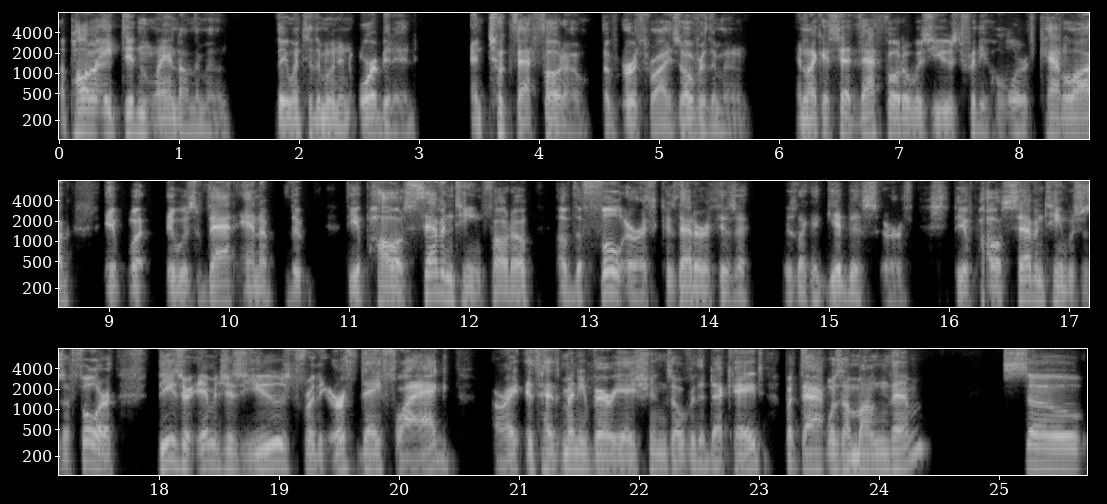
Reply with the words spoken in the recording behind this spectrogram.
Apollo 8 didn't land on the moon. They went to the moon and orbited and took that photo of Earthrise over the moon. And like I said, that photo was used for the whole Earth catalog. It what it was that and a, the the Apollo 17 photo of the full Earth, because that Earth is a is like a gibbous Earth. The Apollo 17, which is a full Earth, these are images used for the Earth Day flag. All right. It has many variations over the decades, but that was among them. So,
